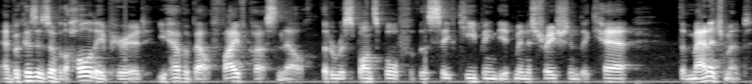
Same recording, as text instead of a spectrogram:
And because it's over the holiday period, you have about five personnel that are responsible for the safekeeping, the administration, the care, the management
